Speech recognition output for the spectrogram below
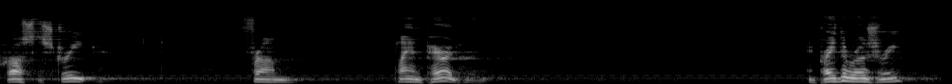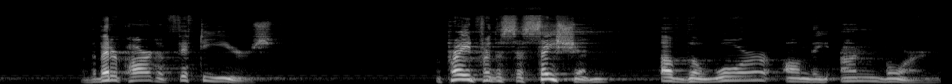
across the street from Planned Parenthood, and prayed the rosary the better part of 50 years. We prayed for the cessation of the war on the unborn.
